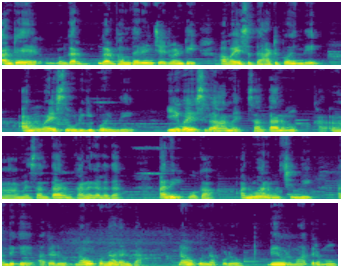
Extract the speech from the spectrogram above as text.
అంటే గర్భ గర్భం ధరించేటువంటి ఆ వయసు దాటిపోయింది. ఆమె వయసు ఉడిగిపోయింది. ఈ వయసులో ఆమె సంతానము ఆమె సంతానం కనగలదా అని ఒక అనుమానం వచ్చింది. అందుకే అతడు నవ్వుకున్నాడంట. నవ్వుకున్నప్పుడు దేవుడు మాత్రము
